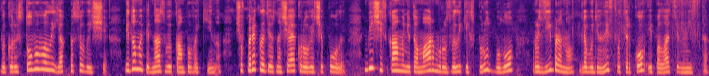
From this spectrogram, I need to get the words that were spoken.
використовували як пасовище, відоме під назвою Кампове кіно, що в перекладі означає коров'яче поле. Більшість каменю та мармуру з великих споруд було розібрано для будівництва церков і палаців міста.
